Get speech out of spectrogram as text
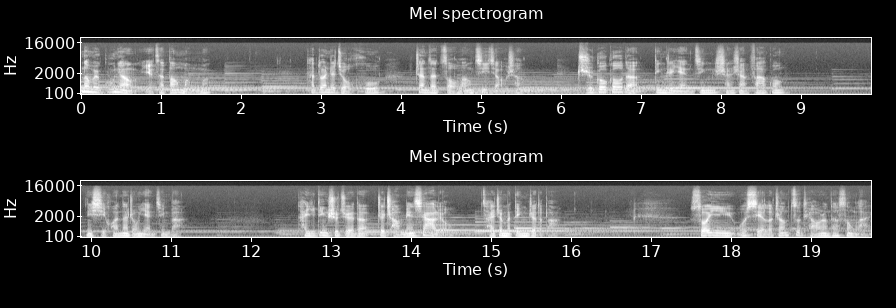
那位姑娘也在帮忙吗？她端着酒壶站在走廊犄角上，直勾勾地盯着，眼睛闪闪发光。你喜欢那种眼睛吧？她一定是觉得这场面下流，才这么盯着的吧？所以我写了张字条让她送来。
